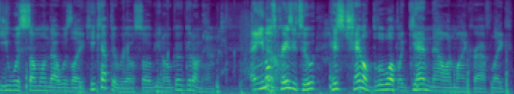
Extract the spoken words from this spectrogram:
he was someone that was like he kept it real. So you know, good good on him. And you know what's crazy too? His channel blew up again now on Minecraft. Like,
